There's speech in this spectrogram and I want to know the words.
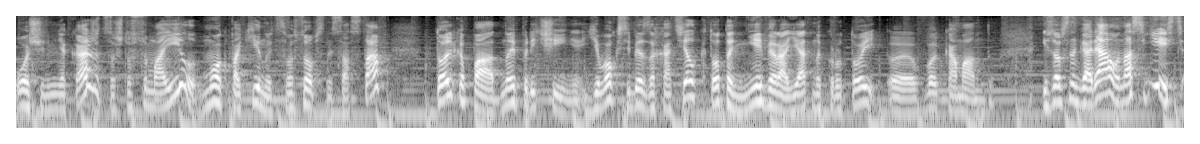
очень мне кажется, что Сумаил мог покинуть свой собственный состав только по одной причине. Его к себе захотел кто-то невероятно крутой э, в команду. И, собственно говоря, у нас есть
